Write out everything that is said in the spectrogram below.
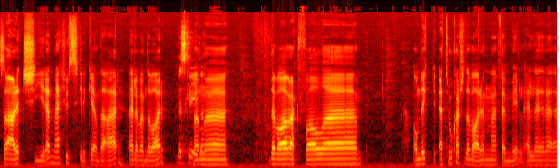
så er det et skirenn. Men jeg husker ikke hvem det er, eller hvem det var. Beskriv Men det. eh, det var i hvert fall eh, Om det ikke Jeg tror kanskje det var en femmil eller uh,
